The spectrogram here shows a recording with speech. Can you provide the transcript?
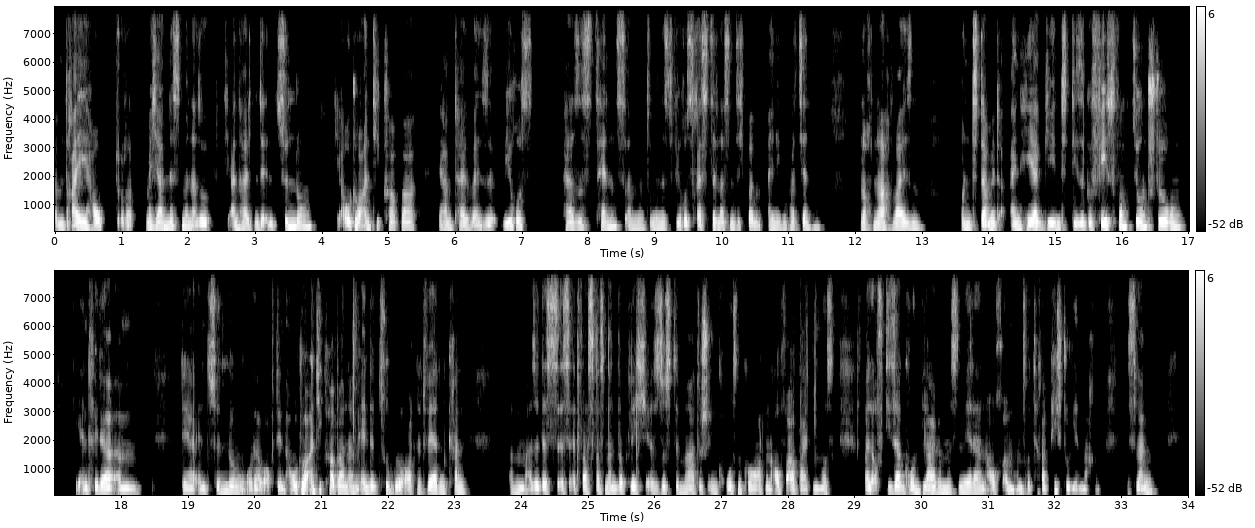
ähm, 3 Haupt oder Mechanismen, also die anhaltende Entzündung, die Autoantikörper. Wir haben teilweise Viruspersistenz, ähm, zumindest Virusreste lassen sich bei einigen Patienten noch nachweisen und damit einhergehend diese Gefäßfunktionsstörung, die entweder, ähm, der Entzündung oder auch den Autoantikörpern am Ende zugeordnet werden kann. Ähm, also das ist etwas, was man wirklich, äh, systematisch in großen Kohorten aufarbeiten muss, weil auf dieser Grundlage müssen wir dann auch, ähm, unsere Therapiestudien machen. Bislang,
